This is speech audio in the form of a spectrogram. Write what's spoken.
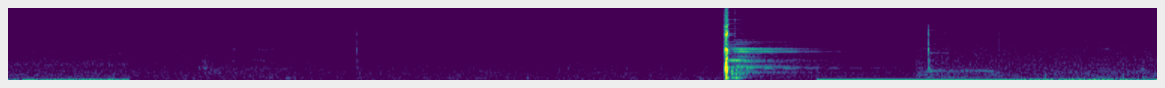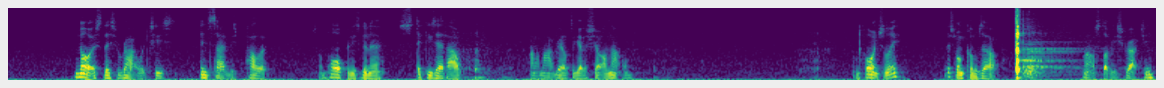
Notice this rat which is inside this pallet. So I'm hoping he's going to stick his head out and I might be able to get a shot on that one. Unfortunately, this one comes out. That'll stop you scratching.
